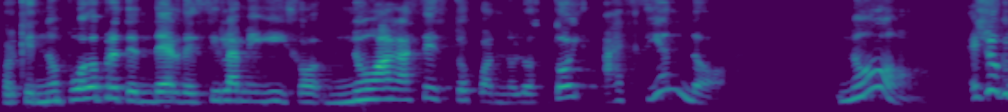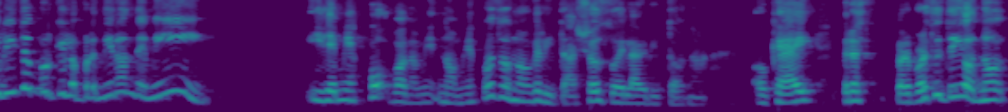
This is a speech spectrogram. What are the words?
Porque no puedo pretender decirle a mi hijo, no hagas esto cuando lo estoy haciendo. No, ellos gritan porque lo aprendieron de mí y de mi esposo. Bueno, no, mi esposo no grita, yo soy la gritona, ¿ok? Pero, pero por eso te digo, no,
